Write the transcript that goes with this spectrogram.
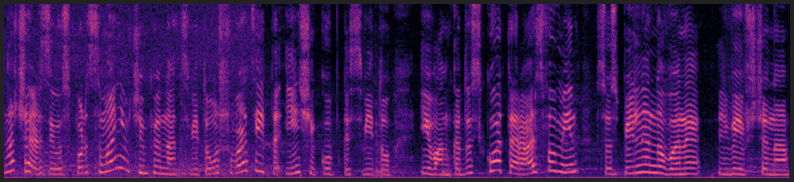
На черзі у спортсменів чемпіонат світу у Швеції та інші кубки світу. Іван Кадусько, Тарас Фомін, Суспільне новини, Львівщина.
